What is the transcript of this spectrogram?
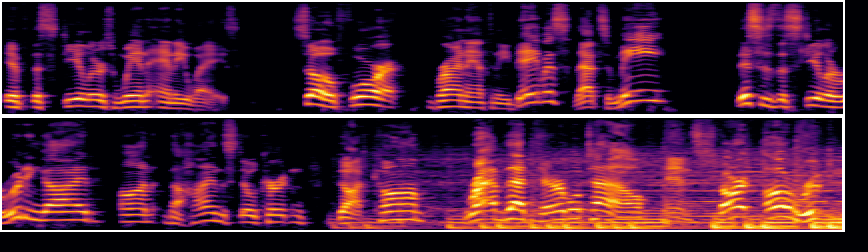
if the Steelers win, anyways. So for Brian Anthony Davis, that's me. This is the Steeler Rooting Guide on BehindTheSteelCurtain.com. Grab that terrible towel and start a rooting.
